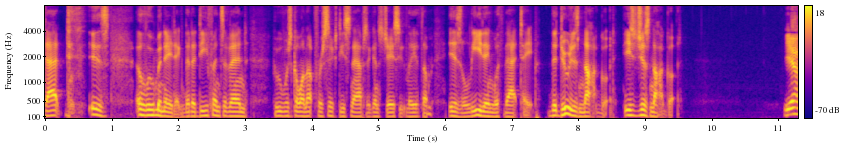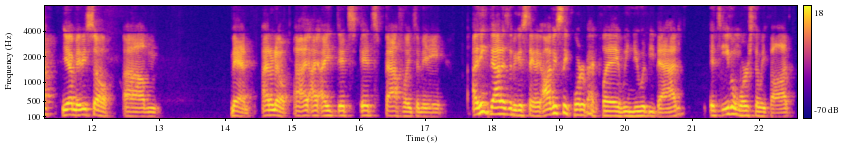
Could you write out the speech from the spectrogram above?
that is illuminating that a defensive end who was going up for 60 snaps against J.C. Latham is leading with that tape. The dude is not good. He's just not good. Yeah, yeah, maybe so. Um, man, I don't know. I, I, I, it's it's baffling to me. I think that is the biggest thing. Like, obviously, quarterback play we knew would be bad. It's even worse than we thought.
